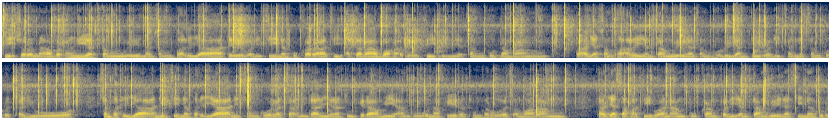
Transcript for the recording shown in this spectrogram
สิสรณาวทังยัตตังเวนสังปะลยาเตวนิสีนะภุคราสิอัตราวหะโรติวิญญสังพุทธมังตายะสังขารยันตังเวนะสังโฆรยันติวดีกันสังโฆรชยโย สัมปทยานิเสนาปทยานิสังโฆรัจจานิดาริยนะตุเกรามีอังกูอนาเปนะทุงกโรสมารังทายะสหติวานังกุกังปริยันตังเวนะสินากุร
